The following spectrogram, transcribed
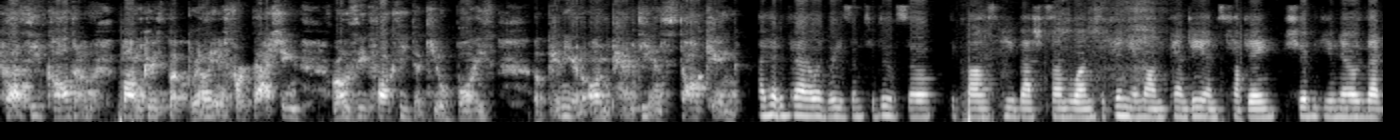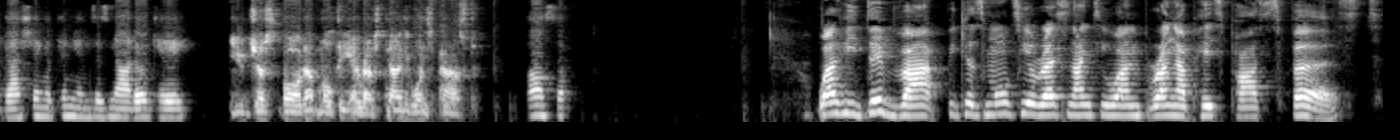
because he called out Bonkers but Brilliant for bashing Rosie Foxy the Cute Boy's opinion on panty and stocking. I had a valid reason to do so, because he bashed someone's opinion on panty and stocking. Shouldn't you know that bashing opinions is not okay? You just bought up Multi Arrest 91's past. Also, Well, he did that because Multi Arrest 91 brung up his past first.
